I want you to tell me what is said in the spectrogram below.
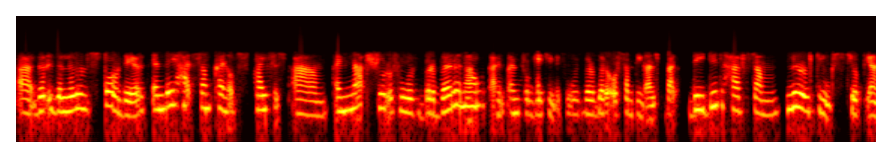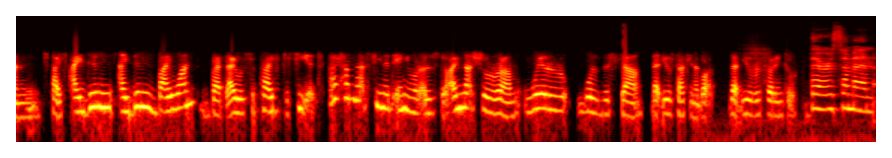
Uh, there is a little store there and they had some kind of spices. Um, I'm not sure if it was Berbera now. I'm, I'm forgetting if it was Berbera or something else. But they did have some little things, Ethiopian spice. I didn't I didn't buy one, but I was surprised to see it. I have not seen it anywhere else. Though. I'm not sure um, where was this uh, that you're talking about that you're referring to. There's some in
